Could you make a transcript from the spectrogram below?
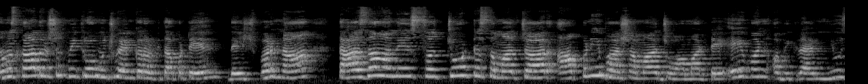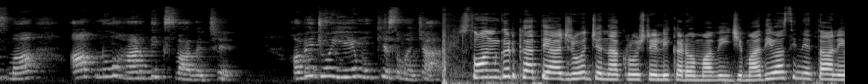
નમસ્કાર, દર્શક મિત્રો, હું છું એન્કર અર્પિતા પટેલ. દેશભરના તાજા અને સચોટ સમાચાર આપણી ભાષામાં જોવા માટે એ વન અભિપ્રાય ન્યૂઝમાં આપનું હાર્દિક સ્વાગત છે. હવે જોઈએ મુખ્ય સમાચાર. સોનગઢ ખાતે આજ રોજ જનાક્રોશ રેલી કાઢવામાં આવી, જેમાં આદિવાસી નેતા અને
